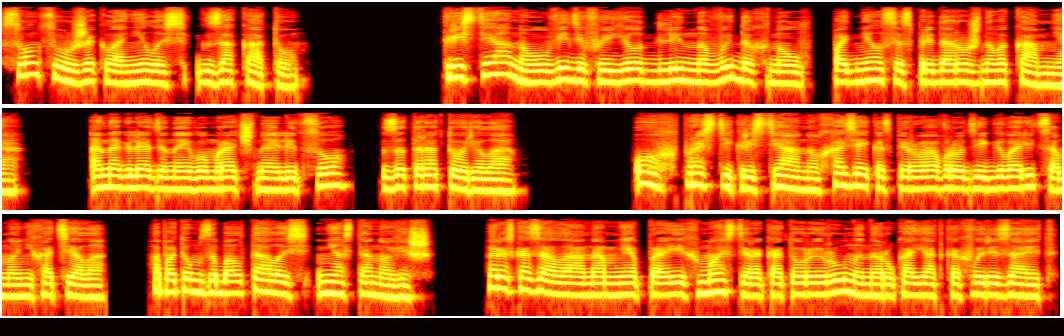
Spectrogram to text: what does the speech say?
солнце уже клонилось к закату. Кристиано, увидев ее, длинно выдохнул, поднялся с придорожного камня. Она, глядя на его мрачное лицо, затараторила. «Ох, прости, Кристиано, хозяйка сперва вроде и говорить со мной не хотела, а потом заболталась, не остановишь. Рассказала она мне про их мастера, который руны на рукоятках вырезает.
